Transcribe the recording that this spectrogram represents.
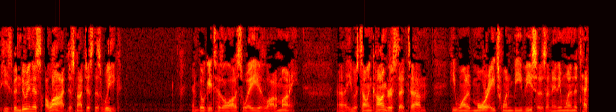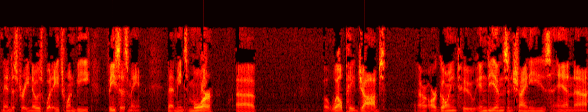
he's been doing this a lot, just not just this week. And Bill Gates has a lot of sway, he has a lot of money. Uh, he was telling Congress that um, he wanted more H-1B visas, and anyone in the tech industry knows what H-1B visas mean. That means more uh, well-paid jobs are, are going to Indians and Chinese and uh,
